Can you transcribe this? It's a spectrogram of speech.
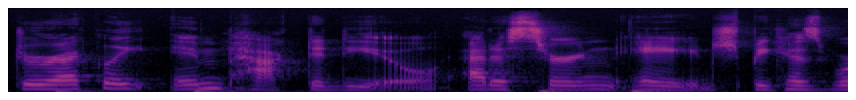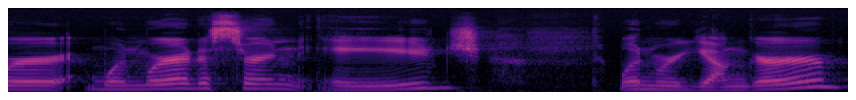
directly impacted you at a certain age. Because we're when we're at a certain age, when we're younger,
